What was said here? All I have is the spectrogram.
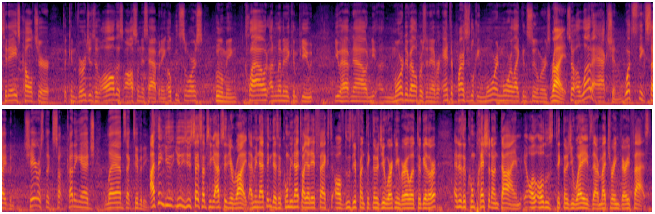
today's culture, the convergence of all this awesomeness happening, open source booming, cloud, unlimited compute. You have now uh, more developers than ever, enterprises looking more and more like consumers. Right. So a lot of action. What's the excitement? Share us the cutting edge labs activity. I think you, you, you said something absolutely right. I mean, I think there's a combinatorial effect of those different technology working very well together, and there's a compression on time, all, all those technology waves that are maturing very fast.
